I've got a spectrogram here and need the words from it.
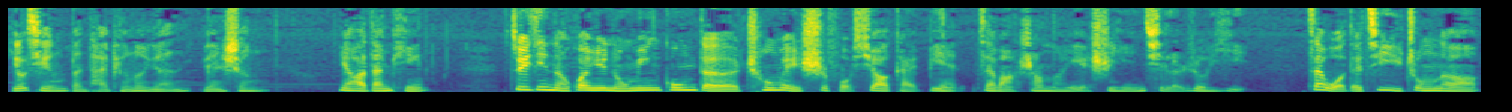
有请本台评论员袁生。你好，单平。最近呢，关于农民工的称谓是否需要改变，在网上呢也是引起了热议。在我的记忆中呢，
